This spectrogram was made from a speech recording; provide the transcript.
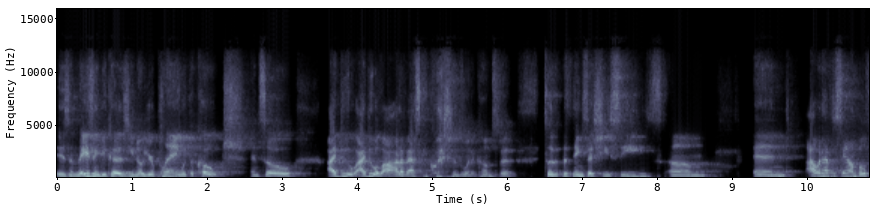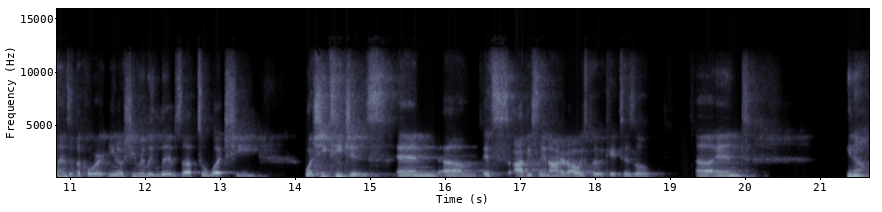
is amazing because, you know, you're playing with the coach. And so I do I do a lot of asking questions when it comes to to the things that she sees. Um, and I would have to say on both ends of the court, you know, she really lives up to what she what she teaches, and um, it's obviously an honor to always play with Kate Tizzle. Uh, and you know,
